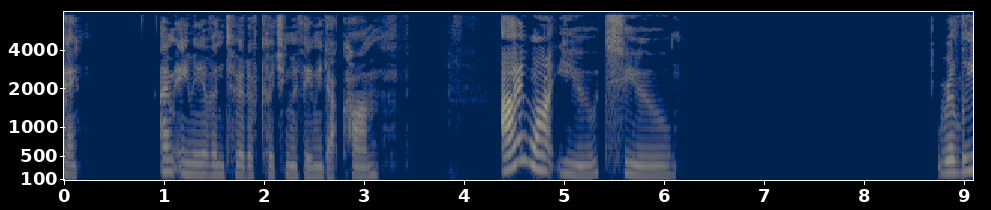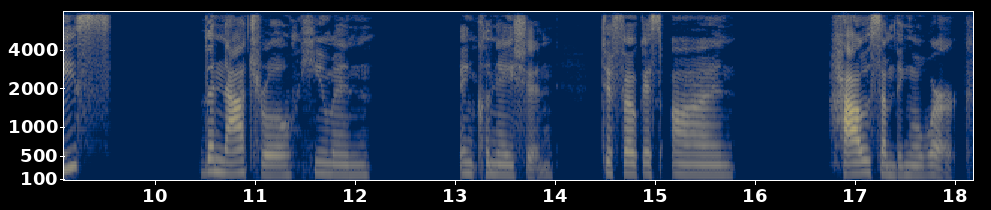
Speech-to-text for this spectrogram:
Okay, I'm Amy of intuitivecoachingwithamy.com. I want you to release the natural human inclination to focus on how something will work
